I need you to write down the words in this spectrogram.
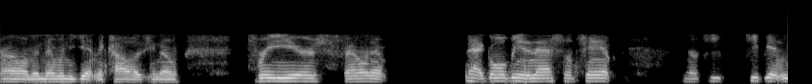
um, and then when you get into college you know three years failing at that goal being a national champ you know keep keep getting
